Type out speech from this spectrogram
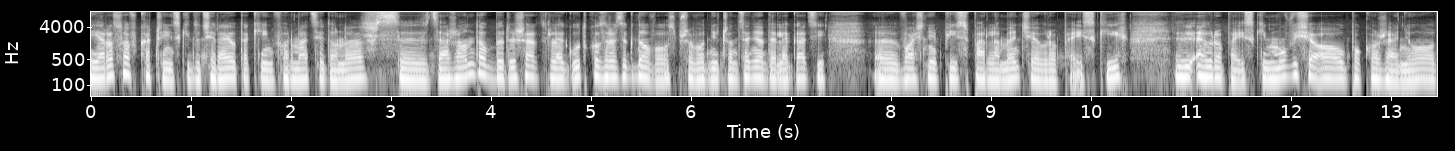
Jarosław Kaczyński, docierają takie informacje do nas, zażądał, by Ryszard Legutko zrezygnował z przewodniczącenia delegacji e, właśnie PiS w Parlamencie Europejskich, e, Europejskim. Mówi się o upokorzeniu, o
